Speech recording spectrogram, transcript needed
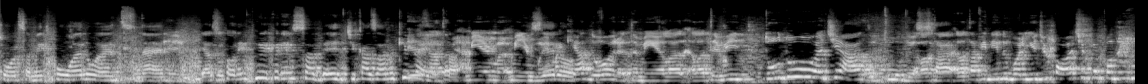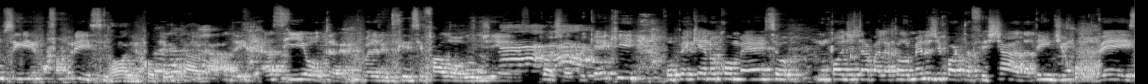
fecham o orçamento com um ano antes, né? É. E elas não estão nem querendo saber de casar no que vem. Exatamente. tá? A minha irmã, minha irmã é maquiadora também. Ela, ela teve tudo adiado, tudo. Ela tá, ela tá vendendo bolinho de pote pra poder conseguir passar por isso. Olha, complicado. É complicado. E, assim, e outra, por exemplo, que você falou, os engenheiros. Poxa, por que, que o pequeno comércio não pode trabalhar pelo menos de porta fechada, atende um por vez,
